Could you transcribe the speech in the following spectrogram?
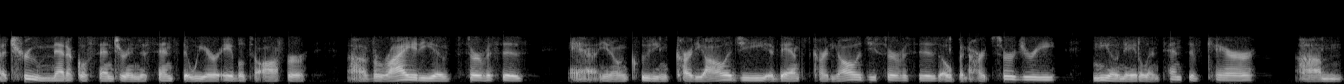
a true medical center in the sense that we are able to offer a variety of services and, you know, including cardiology, advanced cardiology services, open heart surgery, neonatal intensive care, um,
